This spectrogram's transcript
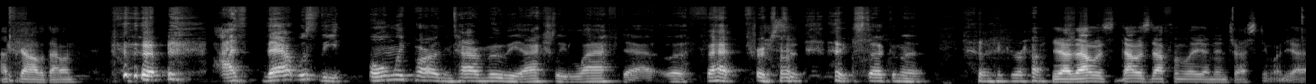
I forgot about that one. I that was the only part of the entire movie I actually laughed at. The fat person like, stuck in the, garage. Yeah, that was that was definitely an interesting one. Yeah,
